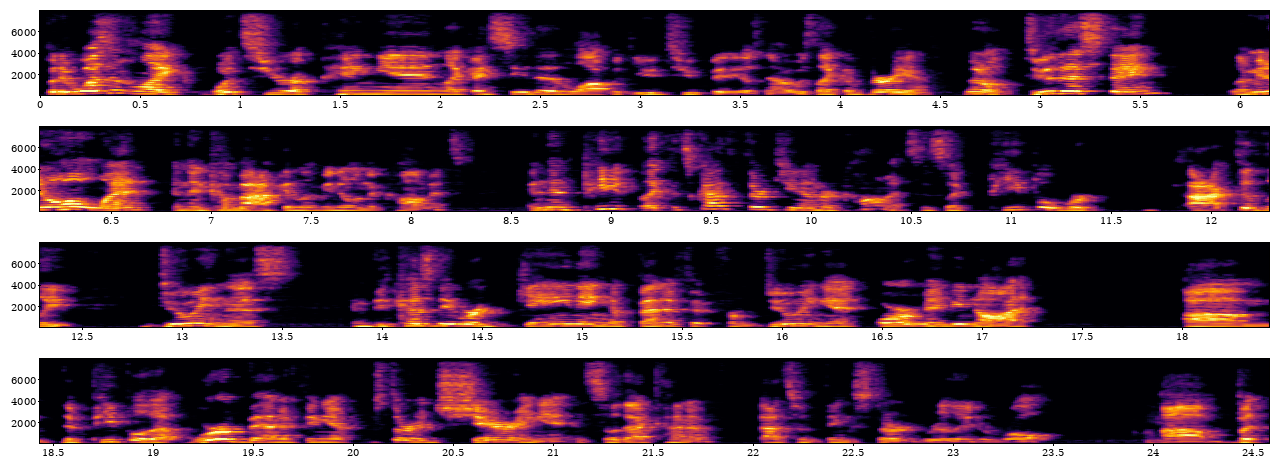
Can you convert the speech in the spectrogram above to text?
but it wasn't like, "What's your opinion?" Like I see that a lot with YouTube videos now. It was like a very Yeah. no, no, do this thing. Let me know how it went, and then come back and let me know in the comments. And then people like it's got 1,300 comments. It's like people were actively doing this, and because they were gaining a benefit from doing it, or maybe not, um, the people that were benefiting it started sharing it, and so that kind of that's when things started really to roll. Um, but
